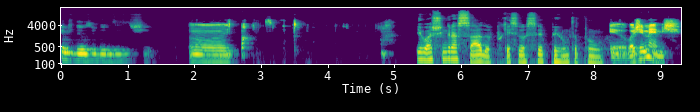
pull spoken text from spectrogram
porque os deuses deles existiam. Hum, Eu acho engraçado, porque se você pergunta pra um, eu gosto de memes.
